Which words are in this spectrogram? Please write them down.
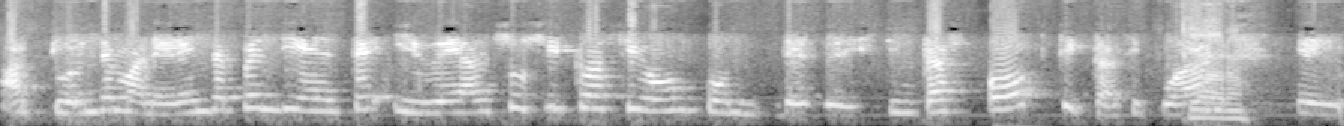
actúen de manera independiente y vean su situación con desde distintas ópticas y puedan eh,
